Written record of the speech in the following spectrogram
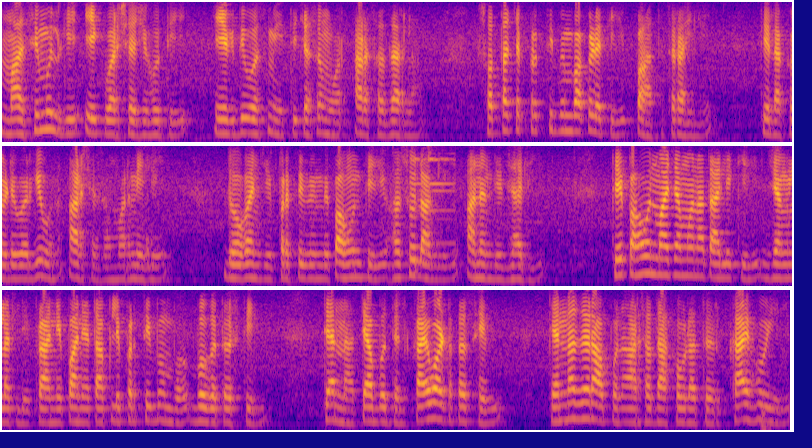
माझी मुलगी एक वर्षाची होती. एक दिवस मी तिच्यासमोर आरसा धरला. स्वतःच्या प्रतिबिंबाकडे ती पाहतच राहिली. तिला कडेवर घेऊन आरशासमोर नेले. दोघांची प्रतिबिंबे पाहून ती हसू लागली आनंदित झाली. ते पाहून माझ्या मनात आले की जंगलातले प्राणी पाण्यात आपले प्रतिबिंब बघत असतील. त्यांना त्याबद्दल काय वाटत असेल? त्यांना जर आपण आरसा दाखवला तर काय होईल?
